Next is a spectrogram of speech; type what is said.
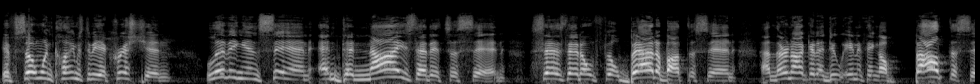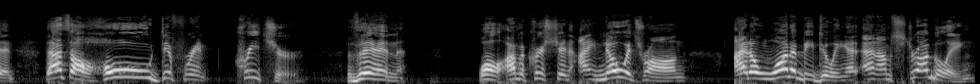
if someone claims to be a Christian living in sin and denies that it's a sin, says they don't feel bad about the sin, and they're not going to do anything about the sin, that's a whole different creature than, well, I'm a Christian, I know it's wrong, I don't want to be doing it, and I'm struggling.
